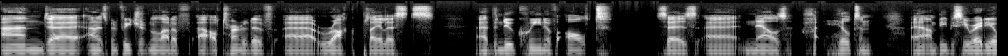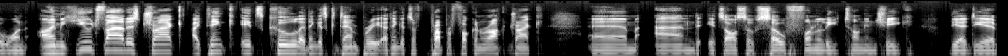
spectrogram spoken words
and uh, and it's been featured in a lot of uh, alternative uh, rock playlists. Uh, the new Queen of Alt says uh, Nels Hylton on BBC Radio One. I'm a huge fan of this track. I think it's cool. I think it's contemporary. I think it's a proper fucking rock track, um, and it's also so funnily tongue in cheek. The idea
